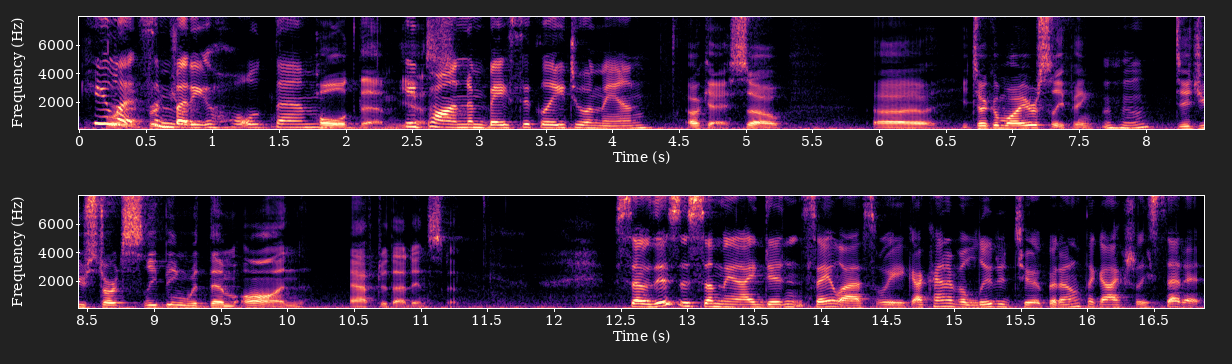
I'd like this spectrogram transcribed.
he for- let for somebody hold them. hold them. He pawned them basically to a man. Okay, so uh, he took them while you were sleeping. Mm-hmm. Did you start sleeping with them on after that incident? So this is something I didn't say last week. I kind of alluded to it, but I don't think I actually said it.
